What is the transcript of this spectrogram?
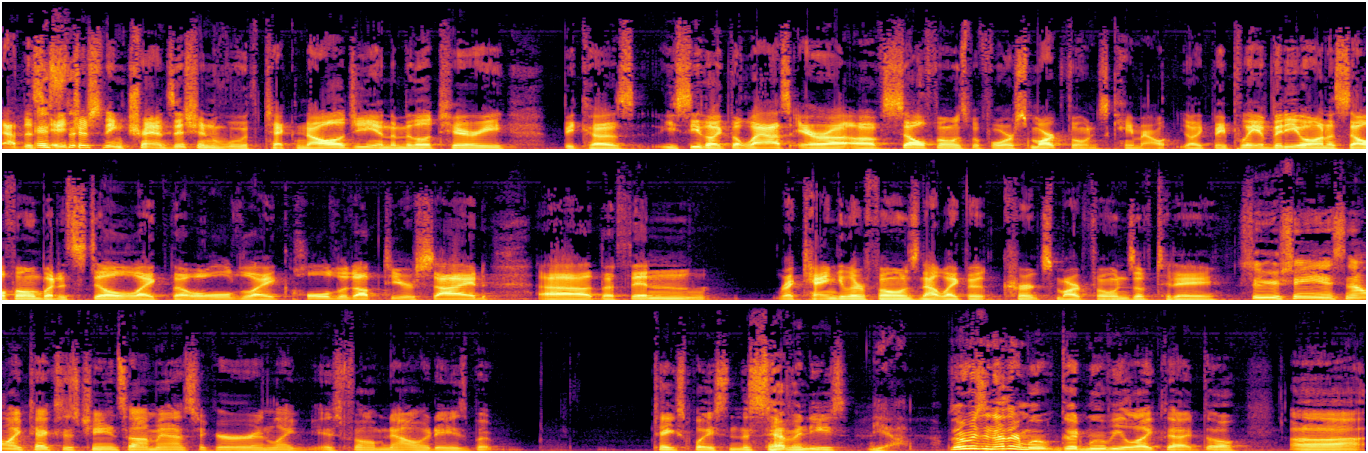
at this it's interesting the, transition with technology and the military because you see like the last era of cell phones before smartphones came out. Like they play a video on a cell phone but it's still like the old like hold it up to your side. Uh, the thin rectangular phones not like the current smartphones of today. So you're saying it's not like texas chainsaw massacre and like is filmed nowadays but takes place in the 70s yeah. There was another mo- good movie like that though. Uh,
